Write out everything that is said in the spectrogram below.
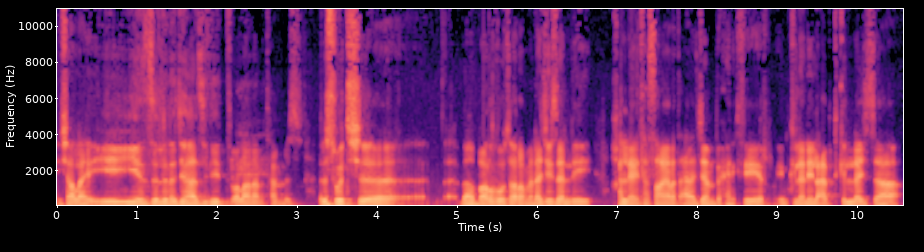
إن شاء الله ينزل لنا جهاز جديد. والله أنا متحمس. السويتش آه، برضو ترى من الأجهزة اللي خليتها صايرة على جنب الحين كثير. يمكن لأني لعبت كل الأجزاء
